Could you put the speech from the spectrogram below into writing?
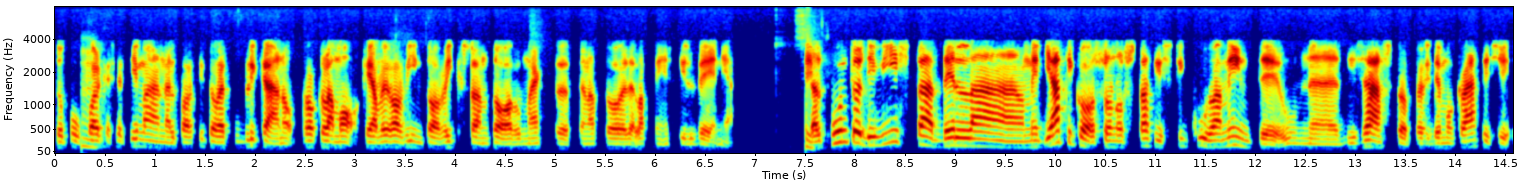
dopo mm. qualche settimana il partito repubblicano proclamò che aveva vinto Rick Santorum, ex senatore della Pennsylvania. Sì. Dal punto di vista della mediatico sono stati sicuramente un uh, disastro per i democratici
